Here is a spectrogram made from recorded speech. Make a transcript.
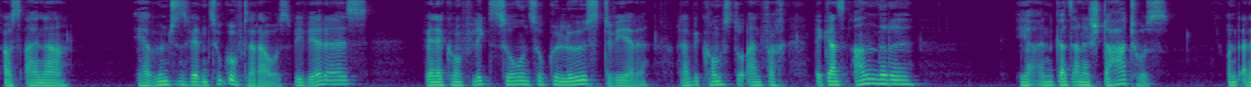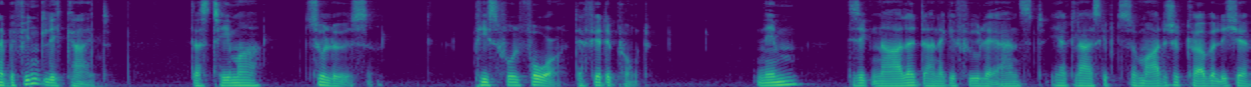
aus einer eher wünschenswerten Zukunft heraus. Wie wäre es, wenn der Konflikt so und so gelöst wäre? Und dann bekommst du einfach eine ganz andere, ja, einen ganz anderen Status und eine Befindlichkeit, das Thema zu lösen. Peaceful 4, der vierte Punkt. Nimm die Signale deiner Gefühle ernst. Ja klar, es gibt somatische, körperliche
